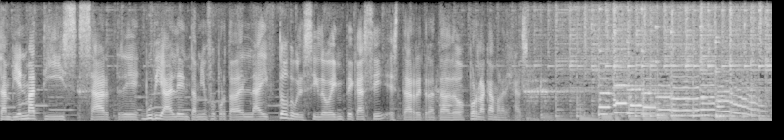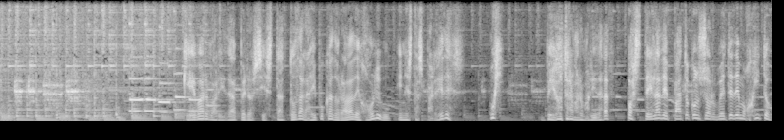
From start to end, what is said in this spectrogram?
también Matisse, Sartre, Woody Allen, también fue portada en Life. Todo el siglo XX casi está retratado por la cámara de Halsey. ¡Qué barbaridad! Pero si está toda la época dorada de Hollywood en estas paredes. ¡Uy! Veo otra barbaridad. Pastela de pato con sorbete de mojito.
